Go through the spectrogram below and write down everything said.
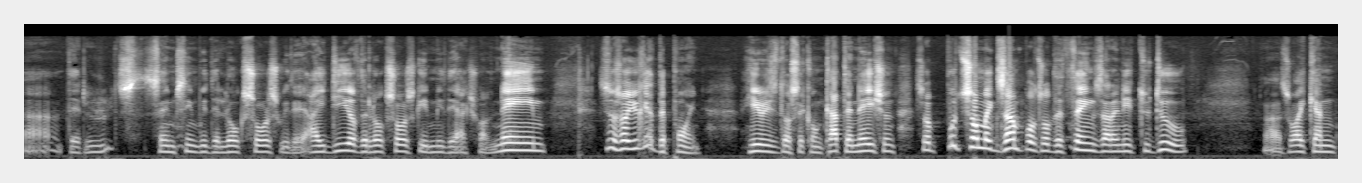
Uh, the same thing with the log source, with the ID of the log source, give me the actual name. So, so you get the point. Here is a concatenation. So put some examples of the things that I need to do, uh, so I can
